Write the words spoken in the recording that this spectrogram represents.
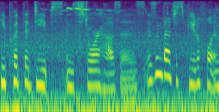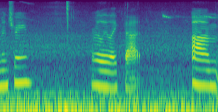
He put the deeps in storehouses. Isn't that just beautiful imagery? I really like that. Um,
